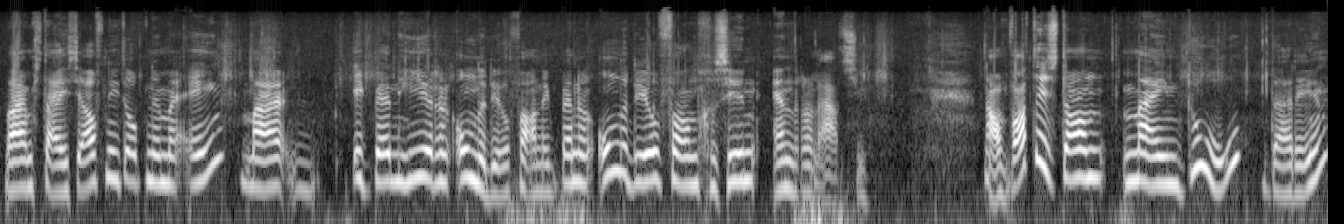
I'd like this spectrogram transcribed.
waarom sta je zelf niet op nummer 1? Maar ik ben hier een onderdeel van. Ik ben een onderdeel van gezin en relatie. Nou, wat is dan mijn doel daarin?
